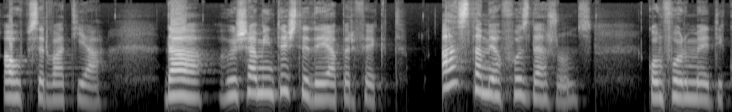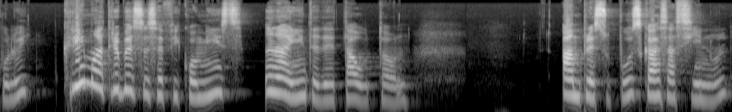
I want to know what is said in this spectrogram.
a observat ea, dar își amintește de ea perfect. Asta mi-a fost de ajuns. Conform medicului, crima trebuie să se fi comis înainte de Tauton – Am presupus că asasinul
